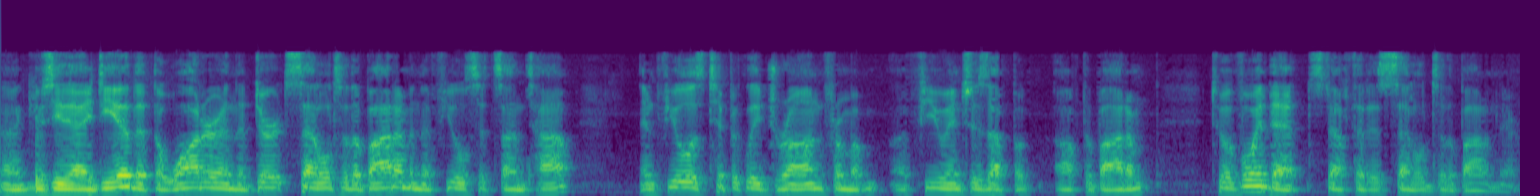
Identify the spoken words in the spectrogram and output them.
uh, gives you the idea that the water and the dirt settle to the bottom and the fuel sits on top. And fuel is typically drawn from a, a few inches up off the bottom to avoid that stuff that has settled to the bottom there.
